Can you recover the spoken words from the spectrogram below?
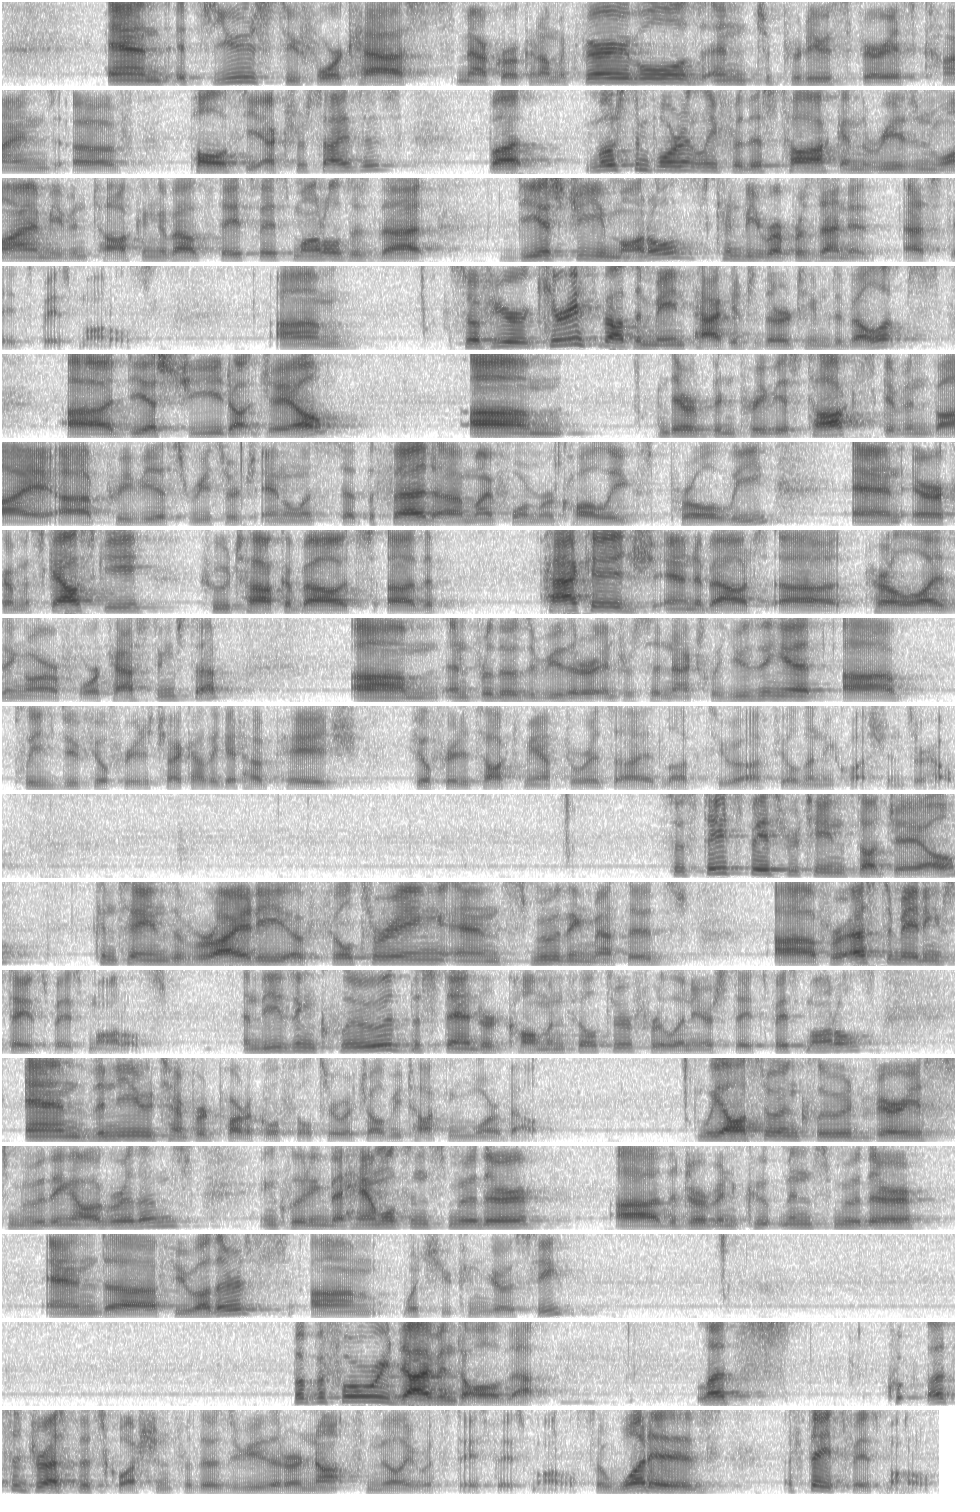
And it's used to forecast macroeconomic variables and to produce various kinds of policy exercises. But most importantly for this talk, and the reason why I'm even talking about state space models, is that DSGE models can be represented as state space models. Um, so if you're curious about the main package that our team develops, uh, dsge.jl, um, there have been previous talks given by uh, previous research analysts at the Fed, uh, my former colleagues Pearl Li and Erica Moszkowski, who talk about uh, the package and about uh, parallelizing our forecasting step. Um, and for those of you that are interested in actually using it, uh, please do feel free to check out the GitHub page. Feel free to talk to me afterwards. I'd love to uh, field any questions or help. So statespaceroutines.jl contains a variety of filtering and smoothing methods uh, for estimating state space models. And these include the standard Kalman filter for linear state space models and the new tempered particle filter, which I'll be talking more about. We also include various smoothing algorithms, including the Hamilton smoother, uh, the Durbin-Koopman smoother, and uh, a few others, um, which you can go see. But before we dive into all of that, let's, let's address this question for those of you that are not familiar with state space models. So what is a state space model?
